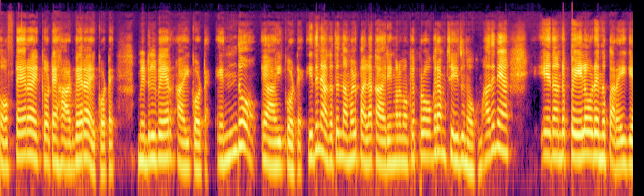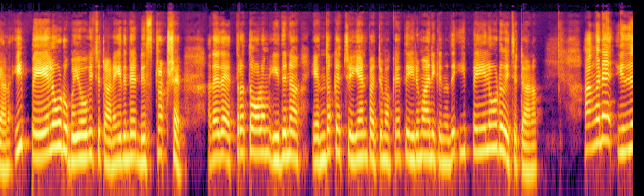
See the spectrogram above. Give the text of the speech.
സോഫ്റ്റ്വെയർ ആയിക്കോട്ടെ ഹാർഡ്വെയർ ആയിക്കോട്ടെ മിഡിൽ വെയർ ആയിക്കോട്ടെ എന്തോ ആയിക്കോട്ടെ ഇതിനകത്ത് നമ്മൾ പല കാര്യങ്ങളും ഒക്കെ പ്രോഗ്രാം ചെയ്തു നോക്കും. അതിനെ ഏതാണ്ട് പേലോഡ് എന്ന് പറയുകയാണ്. ഈ പേലോഡ് ഉപയോഗിച്ചിട്ടാണ് ഇതിന്റെ ഡിസ്ട്രക്ഷൻ അതായത് എത്രത്തോളം ഇതിന് എന്തൊക്കെ ചെയ്യാൻ പറ്റുമൊക്കെ തീരുമാനിക്കുന്നത് ഈ പേലോഡ് വെച്ചിട്ടാണ്. അങ്ങനെ ഇത്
